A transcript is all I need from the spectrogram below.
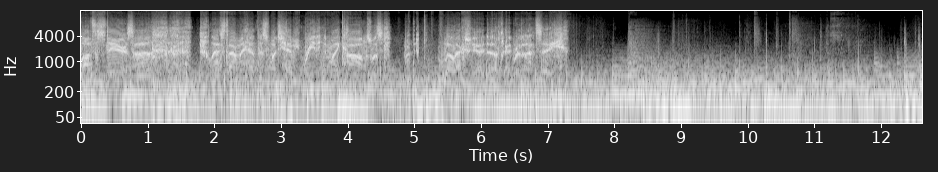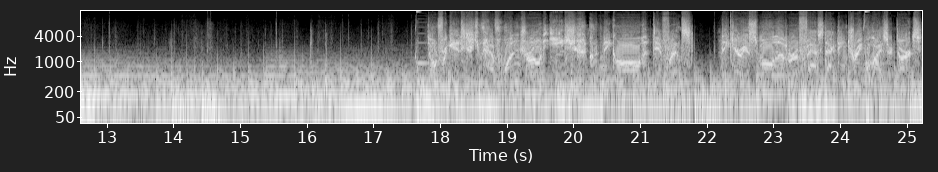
Lots of stairs, huh? Last time I had this much heavy breathing in my comms was... Well, actually, I'd, uh, I'd rather not say. Don't forget, you have one drone each. Could make all the difference. They carry a small number of fast-acting tranquilizer darts.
